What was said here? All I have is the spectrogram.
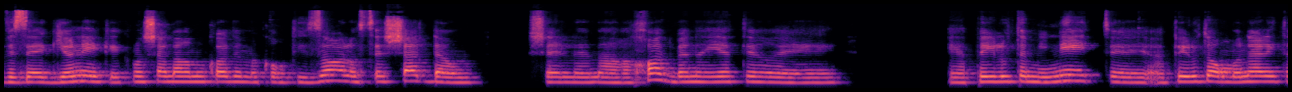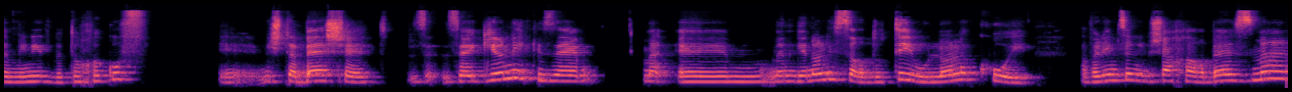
וזה הגיוני, כי כמו שאמרנו קודם, הקורטיזול עושה שאט דאון של מערכות, בין היתר אה, הפעילות המינית, אה, הפעילות ההורמונלית המינית בתוך הגוף אה, משתבשת, זה, זה הגיוני כי זה אה, מנגנון הישרדותי, הוא לא לקוי, אבל אם זה נמשך הרבה זמן,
